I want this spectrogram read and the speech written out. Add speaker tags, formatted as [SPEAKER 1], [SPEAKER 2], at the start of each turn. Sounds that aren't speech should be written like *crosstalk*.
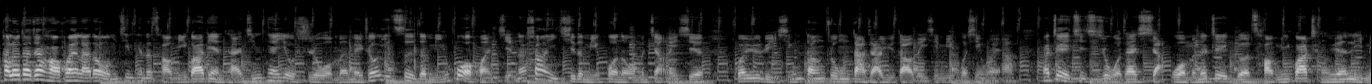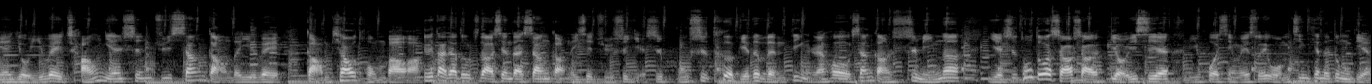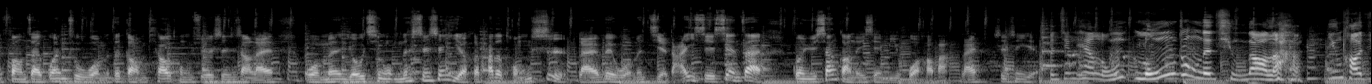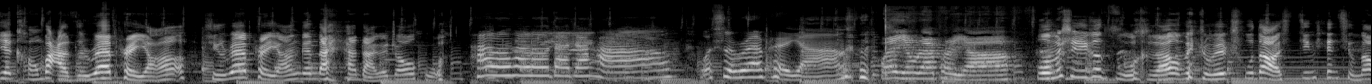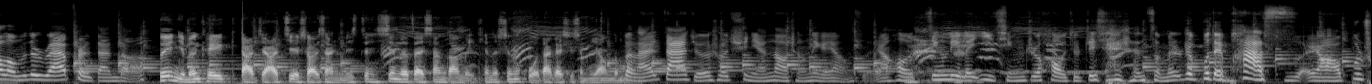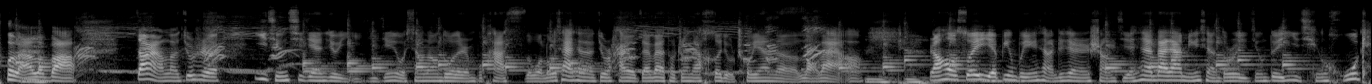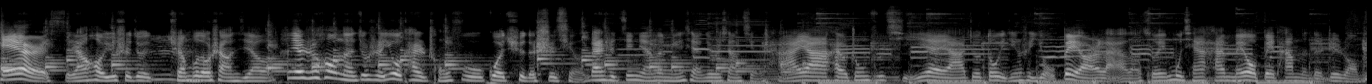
[SPEAKER 1] Hello，大家好，欢迎来到我们今天的草迷瓜电台。今天又是我们每周一次的迷惑环节。那上一期的迷惑呢，我们讲了一些关于旅行当中大家遇到的一些迷惑行为啊。那这一期其实我在想，我们的这个草迷瓜成员里面有一位常年身居香港的一位港漂同胞啊。因为大家都知道，现在香港的一些局势也是不是特别的稳定，然后香港市民呢也是多多少少有一些迷惑行为，所以我们今天的重点放在关注我们的港漂同学身上。来，我们有请我们的深深野和他的同事来为我们解答一些现在关于香港的一些迷惑，好吧？来，深深野，
[SPEAKER 2] 我们今天隆隆重的请到了樱桃街扛把子 rapper 杨，请 rapper 杨跟大家打个招呼。
[SPEAKER 3] Hello Hello，大家好，我是 rapper 杨，
[SPEAKER 4] 欢迎 rapper 杨。
[SPEAKER 2] 我们是一个组合，我们准备出道，今天请到了我们的 rapper 担当。
[SPEAKER 1] 所以你们可以给大家介绍一下你们在现在在香港每天的生活大概是什么样的吗？
[SPEAKER 2] 本来大家觉得说去年闹成那个样子，然后经历了疫情之后，就这些人怎么这不得怕死呀？不出来了吧？当然了，就是疫情期间就已已经有相当多的人不怕死。我楼下现在就是还有在外头正在喝酒抽烟的老外啊，然后所以也并不影响这些人上街。现在大家明显都是已经对疫情 who cares，然后于是就全部都上街了。上街之后呢，就是又开始重复过去的事情。但是今年呢，明显就是像警察呀，还有中资企业呀，就都已经是有备而来了。所以目前还没有被他们的这种。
